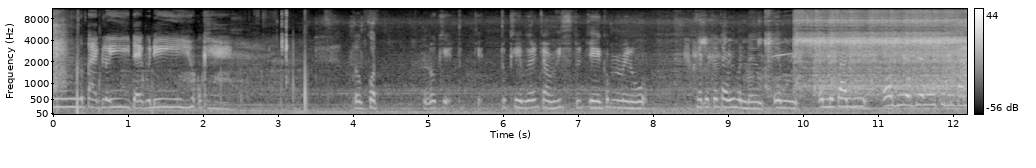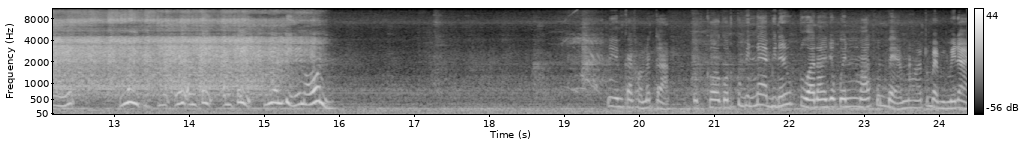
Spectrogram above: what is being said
สองมือแตกเลยแตกไปดีโอเคเรากดโอเคโอเคมันก็จะวิสตัวเจก็ไม่รู้เฮดก็จะวิเหมือนเดิมเอ็มเอ็มเป็นการยิงโอเคโอเคเลยคือเป็นการยิงอุ้ยอุ้ยอันติอันตินี่อันติแน่นอนนี่เป็นการถอดหน้ากากกดกดกดก็บินแน่บินได้ทุกตัวนะยกเว้นมาร์คต้นแบบนะคะต้นแบบบินไม่ได้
